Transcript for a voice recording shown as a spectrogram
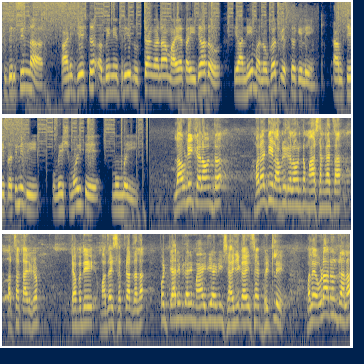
सुधीर सिन्हा आणि ज्येष्ठ अभिनेत्री नृत्यांगना मायाताई जाधव यांनी मनोगत व्यक्त केले. आमचे प्रतिनिधी उमेश मोहिते मुंबई. लावणी कलावंत मराठी लावणी कलावंत महासंघाचा आजचा कार्यक्रम. त्यामध्ये माझाही सत्कार झाला. पण त्यानिमित्ताने मायाजी आणि शहाजी काळे साहेब भेटले. मला एवढा आनंद झाला.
